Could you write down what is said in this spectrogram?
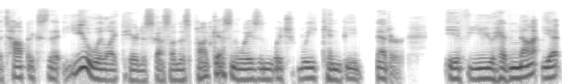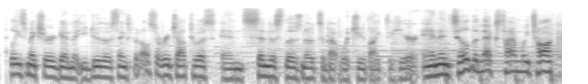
the topics that you would like to hear discussed on this podcast and ways in which we can be better. If you have not yet, please make sure again that you do those things, but also reach out to us and send us those notes about what you'd like to hear. And until the next time we talk,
